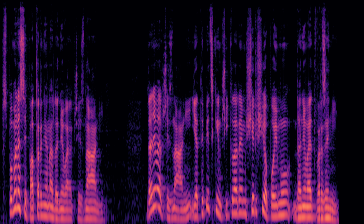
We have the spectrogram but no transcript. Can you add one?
vzpomene si patrně na daňové přiznání. Daňové přiznání je typickým příkladem širšího pojmu daňové tvrzení.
